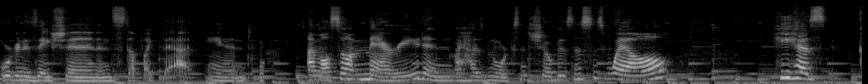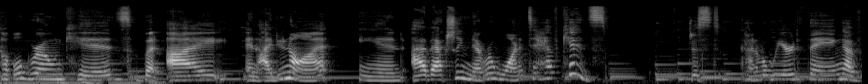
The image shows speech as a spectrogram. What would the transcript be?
organization and stuff like that. And I'm also I'm married and my husband works in show business as well. he has a couple grown kids, but I, and I do not, and I've actually never wanted to have kids. Just kind of a weird thing. I've,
